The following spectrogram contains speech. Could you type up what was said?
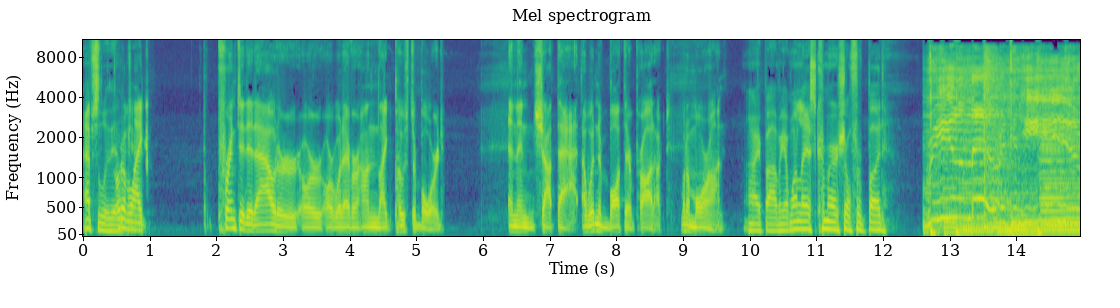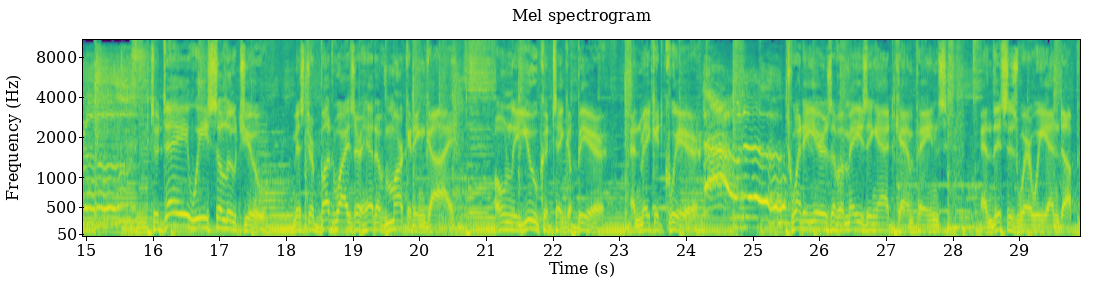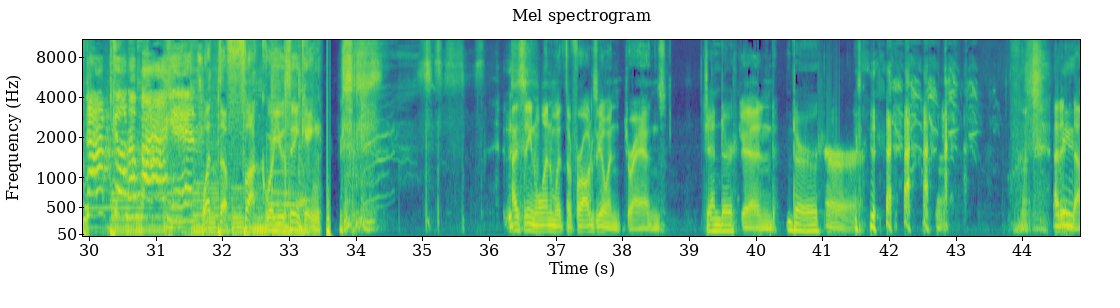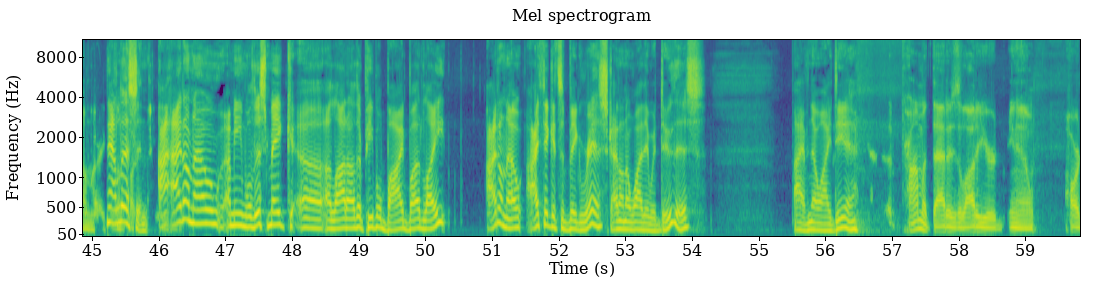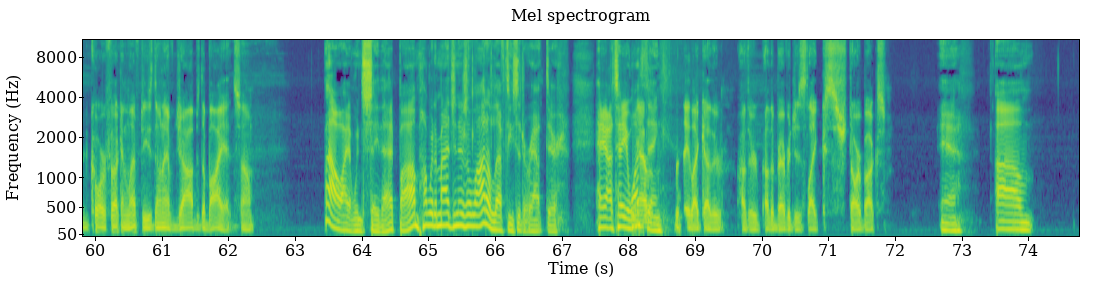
Absolutely, they Would don't have care. like printed it out or or or whatever on like poster board, and then shot that. I wouldn't have bought their product. What a moron! All right, Bob. We got one last commercial for Bud. Real American heroes. Today we salute you, Mr. Budweiser head of marketing guy. Only you could take a beer and make it queer. Oh 20 years of amazing ad campaigns, and this is where we end up. not gonna buy it. What the fuck were you thinking? I seen one with the frogs going trans, gender, gend, der. I didn't download it. Now, listen, I, I don't know. I mean, will this make uh, a lot of other people buy Bud Light? I don't know. I think it's a big risk. I don't know why they would do this. I have no idea. Problem with that is a lot of your, you know, hardcore fucking lefties don't have jobs to buy it. So Oh, I wouldn't say that, Bob. I would imagine there's a lot of lefties that are out there. Hey, I'll tell you one Yeah, thing. but they like other other other beverages like Starbucks. Yeah. Um,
